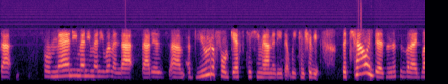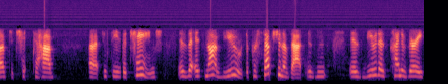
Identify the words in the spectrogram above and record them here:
that for many, many, many women, that that is um, a beautiful gift to humanity that we contribute. The challenge is, and this is what I'd love to ch- to have uh, to see the change, is that it's not viewed. The perception of that is is viewed as kind of very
